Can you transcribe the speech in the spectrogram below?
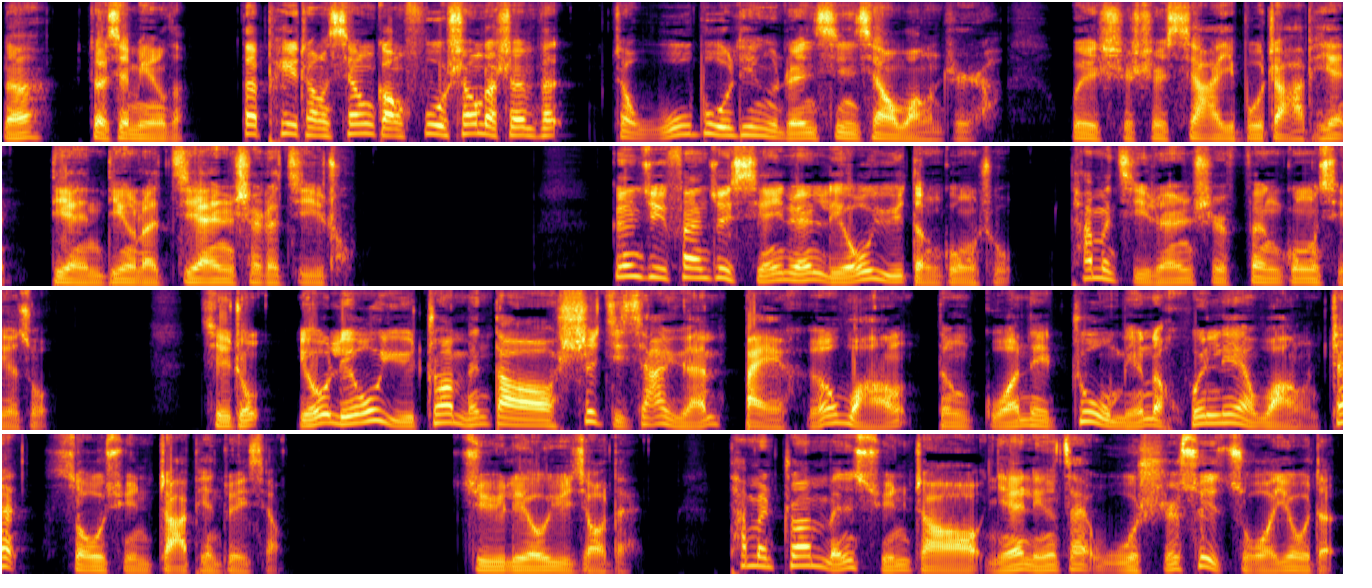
那这些名字。再配上香港富商的身份，这无不令人心向往之啊！为实施下一步诈骗奠定了坚实的基础。根据犯罪嫌疑人刘宇等供述，他们几人是分工协作，其中由刘宇专门到世纪佳缘、百合网等国内著名的婚恋网站搜寻诈骗对象。据刘宇交代，他们专门寻找年龄在五十岁左右的、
